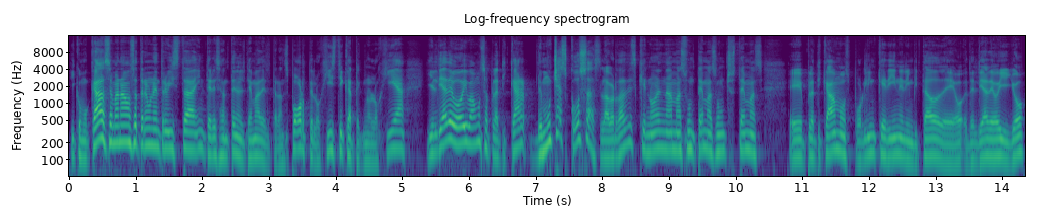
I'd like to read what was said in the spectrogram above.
y como cada semana vamos a tener una entrevista interesante en el tema del transporte, logística, tecnología y el día de hoy vamos a platicar de muchas cosas. La verdad es que no es nada más un tema, son muchos temas. Eh, platicábamos por LinkedIn el invitado del día de hoy y yo,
